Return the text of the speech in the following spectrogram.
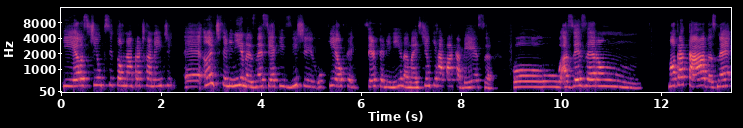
que elas tinham que se tornar praticamente é, antifemininas, né? Se é que existe o que é o fe ser feminina, mas tinham que rapar a cabeça, ou às vezes eram maltratadas, né?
